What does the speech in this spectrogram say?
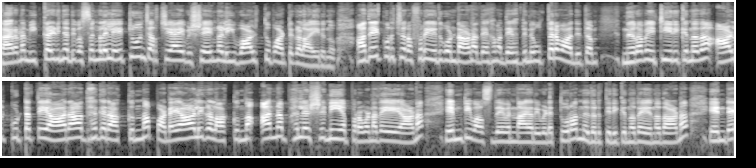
കാരണം ഇക്കഴിഞ്ഞ ദിവസങ്ങളിൽ ഏറ്റവും ചർച്ചയായ വിഷയങ്ങൾ ഈ വാഴ്ത്തുപാട്ടുകളായിരുന്നു. അതേക്കുറിച്ച് റെഫർ ചെയ്തുകൊണ്ടാണ് അദ്ദേഹം അദ്ദേഹത്തിന്റെ ഉത്തരവാദിത്തം നിറവേറ്റിയിരിക്കുന്നത്. ആൾക്കൂട്ടത്തെ ആരാധകരാക്കുന്ന പടയാളികളാക്കുന്ന അനഭലഷണീയ പ്രവണതയെയാണ് എം ടി വാസുദേവൻ നായർ ഇവിടെ തുറന്നെതിർത്തിരിക്കുന്നത് എന്നതാണ് എന്റെ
